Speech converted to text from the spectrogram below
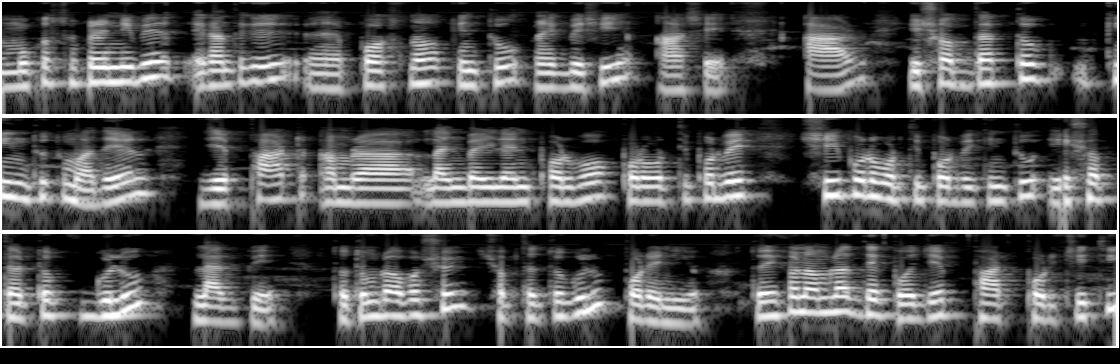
মুখস্থ করে নিবে। এখান থেকে প্রশ্ন কিন্তু অনেক বেশি আসে। আর এই শব্দার্থ কিন্তু তোমাদের যে পাঠ আমরা লাইন বাই লাইন পড়ব, পরবর্তী পর্বে, সেই পরবর্তী পর্বে কিন্তু এই শব্দার্থগুলো লাগবে। তো, তোমরা অবশ্যই শব্দার্থগুলো পড়ে নিও। তো, এখন আমরা দেখব যে পাঠ পরিচিতি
